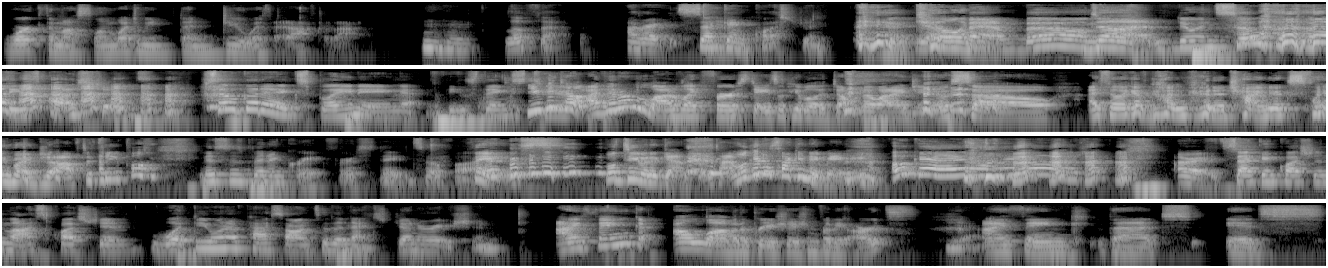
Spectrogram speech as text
work the muscle and what do we then do with it after that? Mm-hmm. Love that. All right, second question. Killing yeah, bam, it. boom. Done. Doing so good with these questions. so good at explaining these things. You too. can tell. I've been on a lot of like first dates with people that don't know what I do, so I feel like I've gotten good at trying to explain my job to people. This has been a great first date so far. Thanks. we'll do it again sometime. We'll get a second date maybe. Okay. Oh my gosh. All right. Second question. Last question. What do you want to pass on to the next generation? I think a love and appreciation for the arts. Yeah. I think that it's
